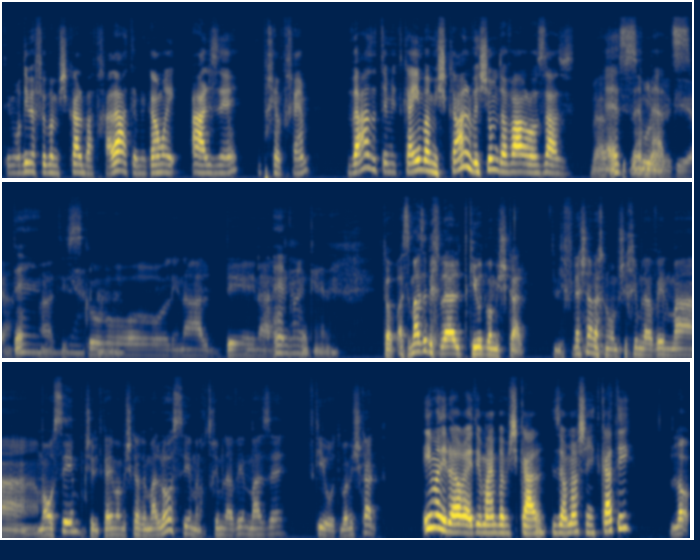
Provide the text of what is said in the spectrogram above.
אתם יורדים יפה במשקל בהתחלה, אתם לגמרי על זה מבחינתכם, ואז אתם נתקעים במשקל ושום דבר לא זז. ואז התסכול מגיע. התסכול. אין דברים כאלה. טוב, אז מה זה בכלל תקיעות במשקל? לפני שאנחנו ממשיכים להבין מה, מה עושים כשנתקעים במשקל ומה לא עושים אנחנו צריכים להבין מה זה תקיעות במשקל. אם אני לא יורדת יומיים במשקל זה אומר שנתקעתי? לא.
